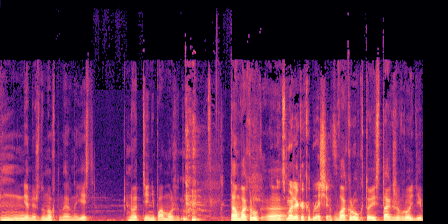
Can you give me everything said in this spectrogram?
Не, между ног-то, наверное, есть. Но это тебе не поможет. Там вокруг... э, Ну, Смотря как обращаться. Вокруг, то есть также вроде,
